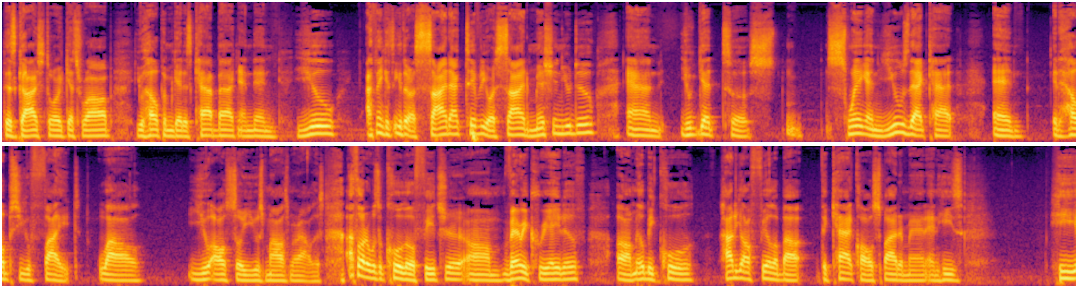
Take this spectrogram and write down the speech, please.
this guy's store gets robbed. You help him get his cat back and then you i think it's either a side activity or a side mission you do and you get to s- swing and use that cat and it helps you fight while you also use miles morales. I thought it was a cool little feature um, very creative. Um, it'll be cool. How do y'all feel about the cat called spider-man and he's he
